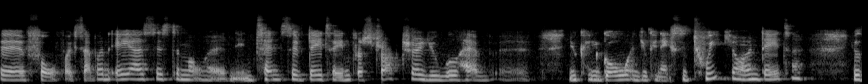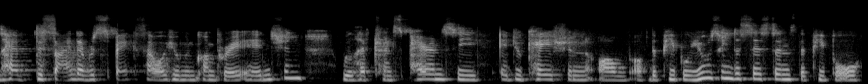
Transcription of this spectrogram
uh, for, for example, an AI system or an intensive data infrastructure. You will have, uh, you can go and you can actually tweak your own data. You'll have design that respects our human comprehension. We'll have transparency, education of, of the people using the systems, the people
